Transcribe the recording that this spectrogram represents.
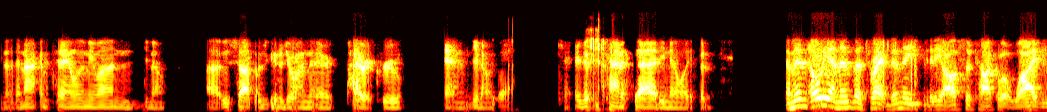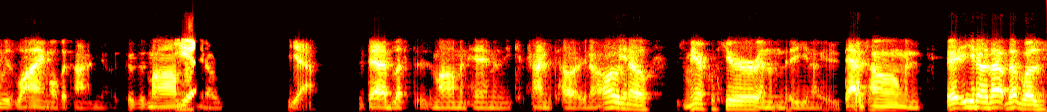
you know they're not going to tell anyone. You know uh, Usopp is going to join their pirate crew, and you know Yeah. I guess it's kind of sad. You know like but. And then, oh yeah, and then that's right. Then they they also talk about why he was lying all the time. You know, because his mom, Yeah. you know, yeah, his dad left his mom and him, and he kept trying to tell her, you know, oh, you know, there's a miracle cure, and the, you know, your dad's home, and uh, you know that that was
